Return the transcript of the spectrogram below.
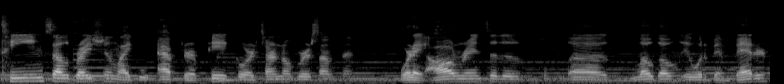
team celebration, like after a pick or a turnover or something, where they all ran to the uh, logo, it would have been better.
